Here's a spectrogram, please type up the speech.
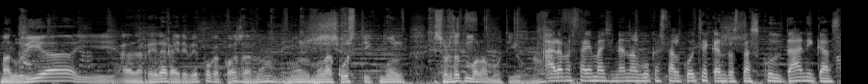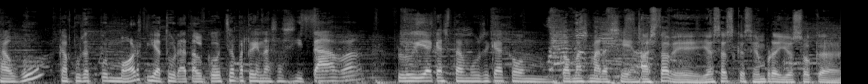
melodia i a darrere gairebé poca cosa, no? Molt, molt acústic, molt, i sobretot molt emotiu, no? Ara m'estava imaginant algú que està al cotxe, que ens està escoltant i que segur que ha posat punt mort i ha aturat el cotxe perquè necessitava fluir aquesta música com, com es mereixia. Està bé, ja saps que sempre jo sóc... eh,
